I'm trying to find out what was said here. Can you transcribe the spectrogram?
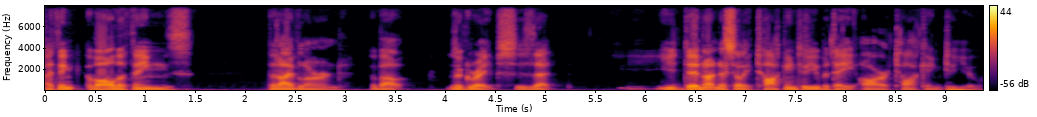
I think of all the things that I've learned about the grapes is that you, they're not necessarily talking to you, but they are talking to you.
